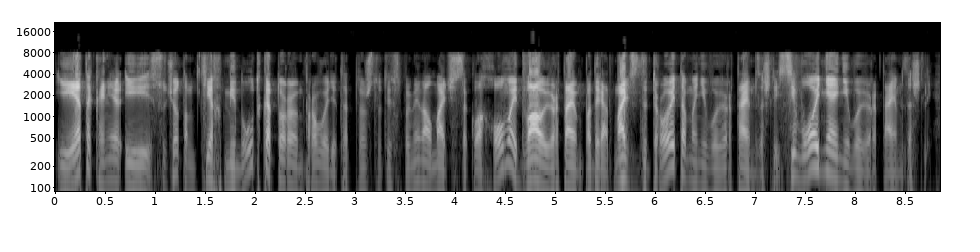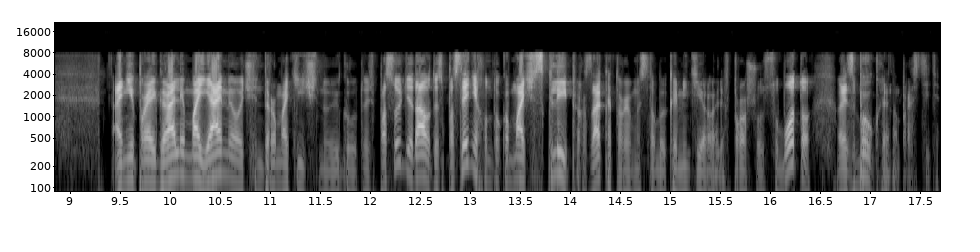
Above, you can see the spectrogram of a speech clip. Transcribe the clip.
И это, конечно, и с учетом тех минут, которые он проводит, потому что ты вспоминал матч с Оклахомой, два овертайма подряд. Матч с Детройтом они в овертайм зашли. Сегодня они в овертайм зашли. Они проиграли Майами очень драматичную игру. То есть, по сути, да, вот из последних он только матч с Клиперс, да, который мы с тобой комментировали в прошлую субботу, ой, с Бруклином, простите.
